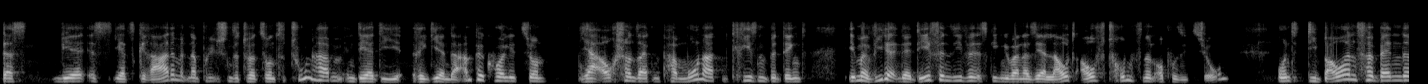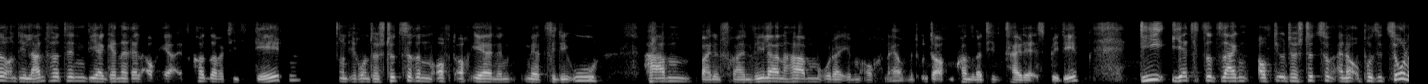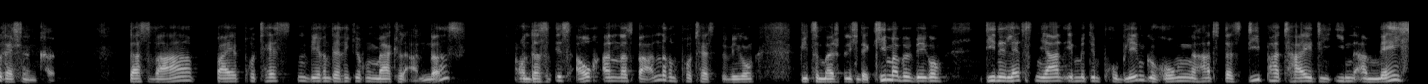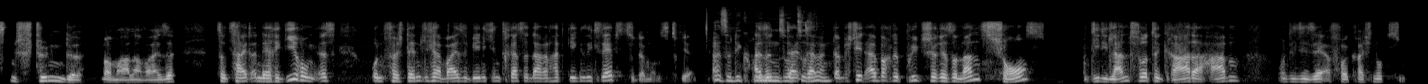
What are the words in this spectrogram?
dass wir es jetzt gerade mit einer politischen Situation zu tun haben, in der die regierende Ampelkoalition ja auch schon seit ein paar Monaten krisenbedingt immer wieder in der Defensive ist gegenüber einer sehr laut auftrumpfenden Opposition. Und die Bauernverbände und die Landwirtinnen, die ja generell auch eher als konservativ gelten und ihre Unterstützerinnen oft auch eher in, der CDU haben, bei den Freien Wählern haben oder eben auch, naja, mitunter auch im konservativen Teil der SPD, die jetzt sozusagen auf die Unterstützung einer Opposition rechnen können. Das war bei Protesten während der Regierung Merkel anders. Und das ist auch anders bei anderen Protestbewegungen, wie zum Beispiel in der Klimabewegung, die in den letzten Jahren eben mit dem Problem gerungen hat, dass die Partei, die ihnen am nächsten stünde, normalerweise, zurzeit an der Regierung ist und verständlicherweise wenig Interesse daran hat, gegen sich selbst zu demonstrieren. Also die Grünen also da, sozusagen. Da, da besteht einfach eine politische Resonanzchance, die die Landwirte gerade haben und die sie sehr erfolgreich nutzen.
